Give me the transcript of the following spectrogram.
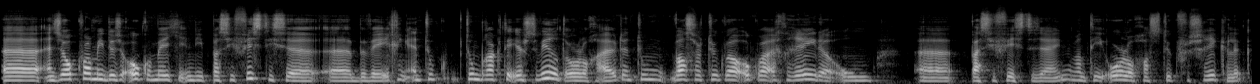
Uh, en zo kwam hij dus ook een beetje in die pacifistische uh, beweging. En toen, toen brak de Eerste Wereldoorlog uit. En toen was er natuurlijk wel ook wel echt reden om uh, pacifist te zijn. Want die oorlog was natuurlijk verschrikkelijk.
